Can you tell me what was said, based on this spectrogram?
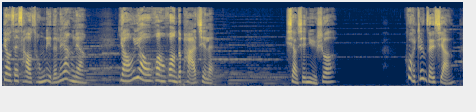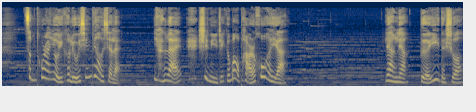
掉在草丛里的亮亮，摇摇晃晃的爬起来。小仙女说：“我正在想，怎么突然有一颗流星掉下来？原来是你这个冒牌货呀！”亮亮得意地说：“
